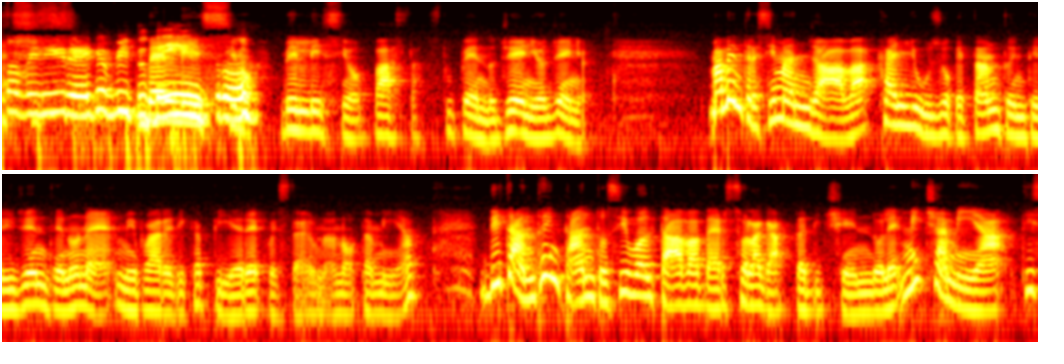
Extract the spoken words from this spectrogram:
fa venire, hai capito, Bellissimo, dentro. bellissimo, basta, stupendo, genio, genio. Ma mentre si mangiava, Cagliuso, che tanto intelligente non è, mi pare di capire, questa è una nota mia, di tanto in tanto si voltava verso la gatta dicendole: Micia mia, ti,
